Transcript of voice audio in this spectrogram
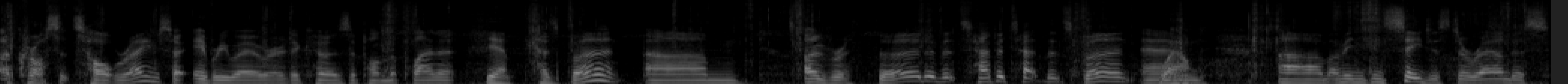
across its whole range, so everywhere where it occurs upon the planet, yeah. has burnt. Um, over a third of its habitat that's burnt, and um, I mean you can see just around us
